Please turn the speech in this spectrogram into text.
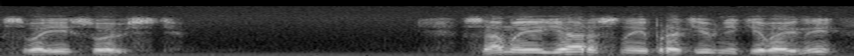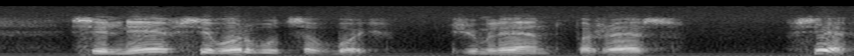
своей совести. Самые яростные противники войны сильнее всего рвутся в бой. Жюмлен, Пажес, все.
